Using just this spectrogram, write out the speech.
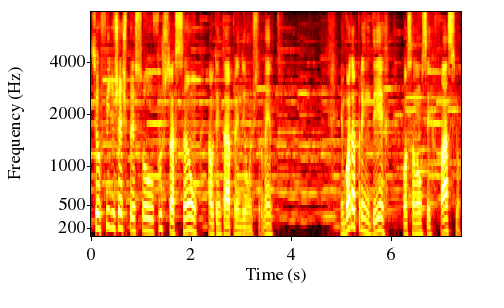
seu filho já expressou frustração ao tentar aprender um instrumento? Embora aprender possa não ser fácil,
